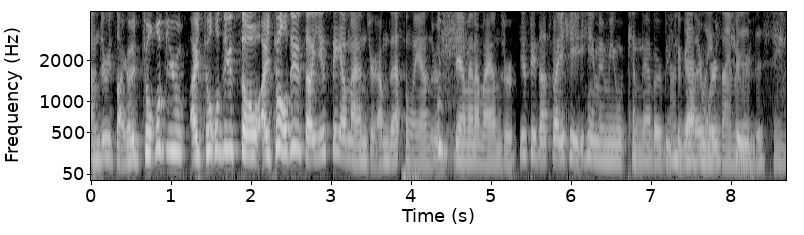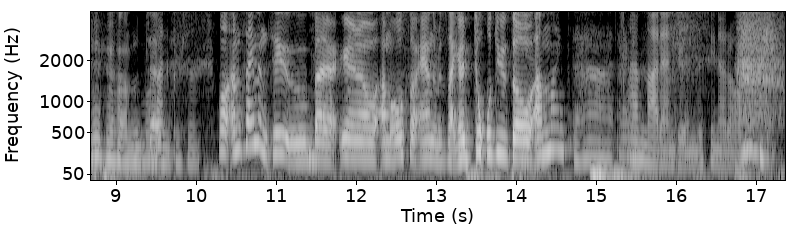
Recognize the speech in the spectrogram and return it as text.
Andrew's like, I told you, I told you so, I told you so. You see, I'm Andrew. I'm definitely Andrew. Damn it, I'm Andrew. You see, that's why he, him and me we can never be I'm together. We're Simon two. in this scene. I'm One def- hundred percent. well, I'm Simon too, but you know, I'm also Andrew. It's like, I told you so. I'm like that. I, I'm not Andrew in this scene at all.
